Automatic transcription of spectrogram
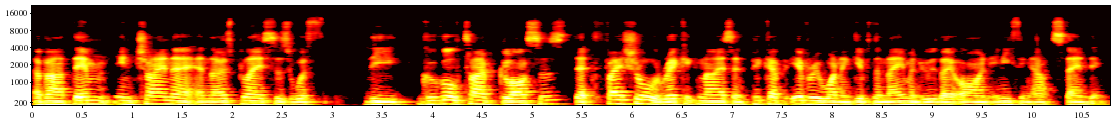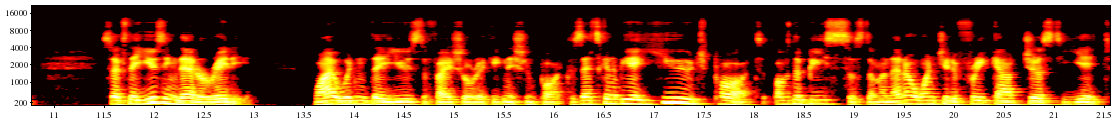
about them in China and those places with the Google type glasses that facial recognize and pick up everyone and give the name and who they are and anything outstanding. So if they're using that already, why wouldn't they use the facial recognition part? Because that's going to be a huge part of the beast system and I don't want you to freak out just yet.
